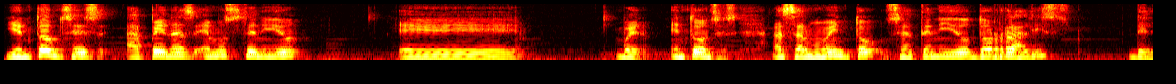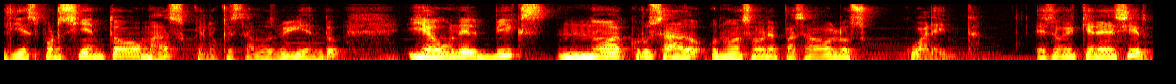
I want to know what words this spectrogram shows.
Y entonces, apenas hemos tenido... Eh, bueno, entonces, hasta el momento se ha tenido dos rallies del 10% o más, que es lo que estamos viviendo, y aún el VIX no ha cruzado o no ha sobrepasado los 40. ¿Eso qué quiere decir?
